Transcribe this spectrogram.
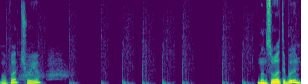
Опа, чую. Мансувати будем?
